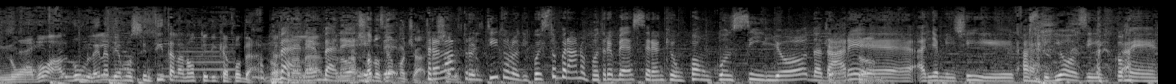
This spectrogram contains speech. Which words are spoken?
nuovo album. Lei l'abbiamo sentita la notte di Capodanno. Bene, bene. La salutiamo Eh, già, Tra la l'altro il titolo di questo brano potrebbe essere anche un po' un consiglio da dare Certo. eh, agli amici fastidiosi. Come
